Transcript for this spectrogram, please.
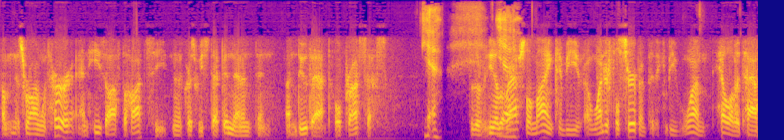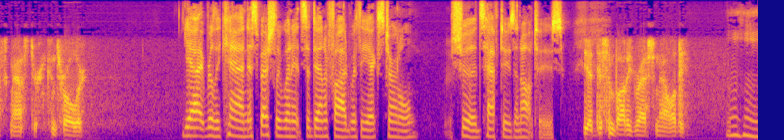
something that's wrong with her, and he's off the hot seat. And of course, we step in then and, and undo that whole process. Yeah. So the, you know, the Yeah. rational mind can be a wonderful servant, but it can be one hell of a taskmaster and controller. Yeah, it really can, especially when it's identified with the external shoulds, have tos, and ought tos. Yeah, disembodied rationality. hmm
